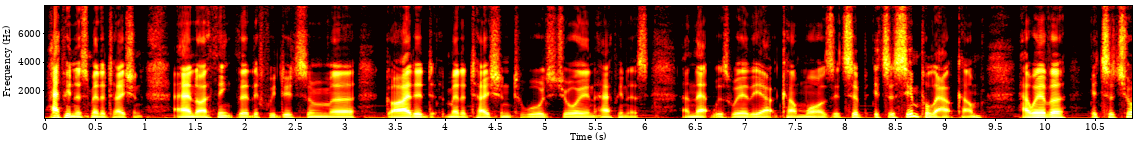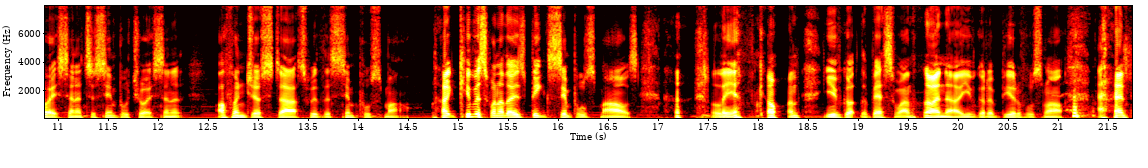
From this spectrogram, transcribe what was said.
happiness meditation. And I think that if we did some uh, guided meditation towards joy and happiness, and that was where the outcome was. It's a it's a simple outcome. However, it's a choice and it's a simple choice, and it often just starts with a simple smile. Like, give us one of those big, simple smiles. Liam, come on. You've got the best one that I know. You've got a beautiful smile. and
